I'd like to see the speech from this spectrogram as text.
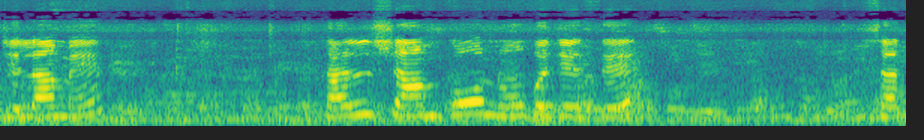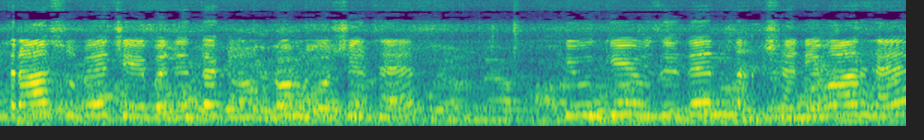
जिला में कल शाम को 9 बजे से 17 सुबह 6 बजे तक लॉकडाउन घोषित है, क्योंकि उसी दिन शनिवार है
